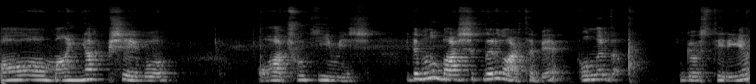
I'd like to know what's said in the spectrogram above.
Aa manyak bir şey bu. Oha çok iyiymiş. Bir de bunun başlıkları var tabii. Onları da göstereyim.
